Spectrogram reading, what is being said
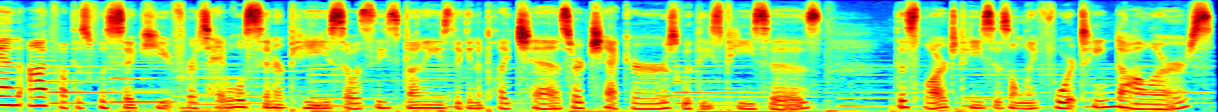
And I thought this was so cute for a table centerpiece. So it's these bunnies that are going to play chess or checkers with these pieces. This large piece is only $14.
